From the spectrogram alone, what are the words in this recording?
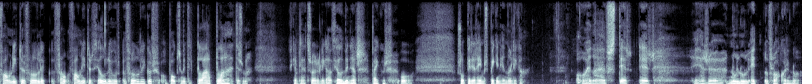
fánýtur, fánýtur þjóðleikur fróðleikur og bók sem heitir Bla Bla þetta er svona skemmtilegt, svo eru líka þjóðminjar bækur og svo byrjar heimsbyggin hérna líka. Og hérna efst er er, er 001 flokkurinn og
